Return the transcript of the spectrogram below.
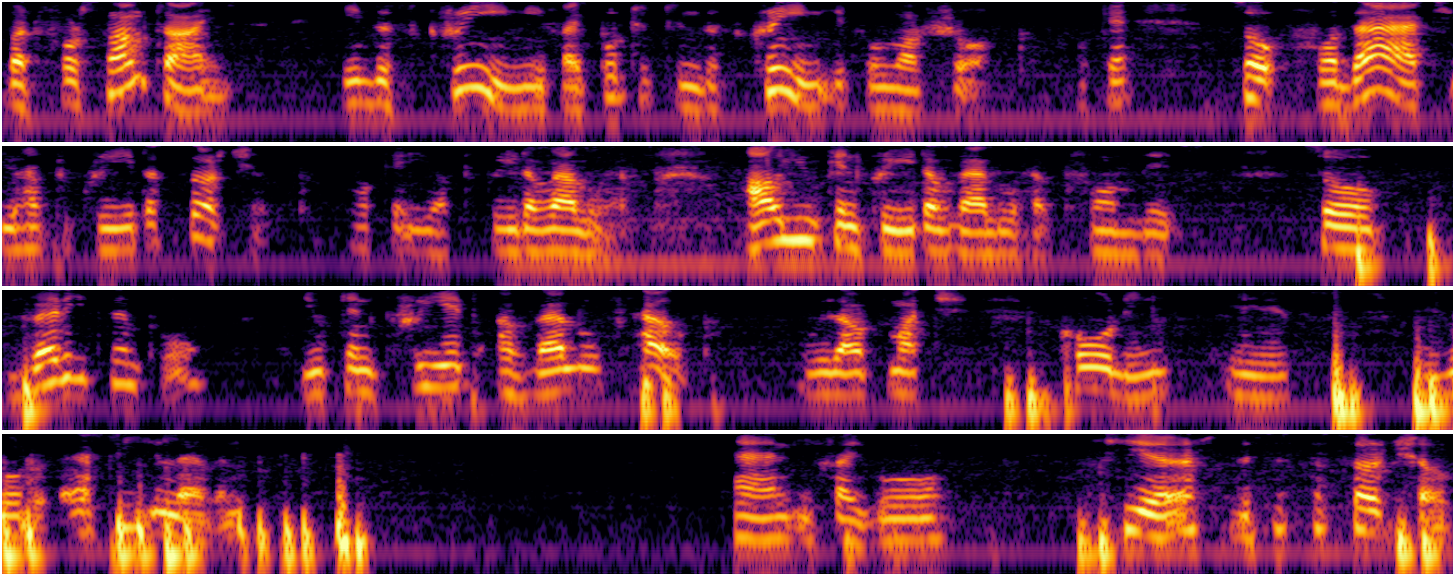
but for sometimes in the screen if i put it in the screen it will not show up okay? So for that you have to create a search help okay? You have to create a value help. How you can create a value help from this so very simple. You can create a value help without much coding is we go to SE11 and if I go here this is the search help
